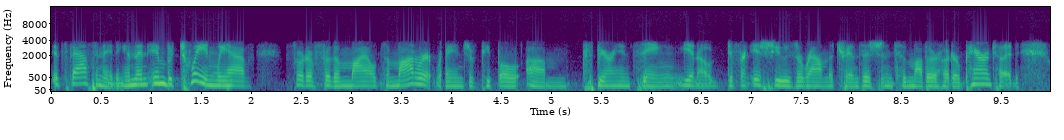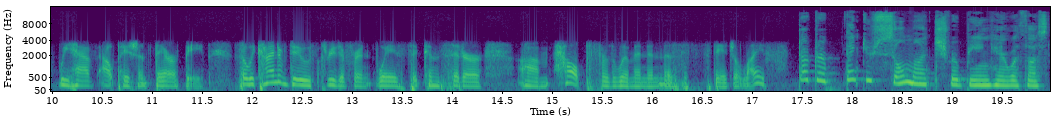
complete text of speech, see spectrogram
it's fascinating. And then in between we have sort of for the mild to moderate range of people um, experiencing, you know, different issues around the transition to motherhood or parenthood, we have outpatient therapy. So we kind of do three different ways to consider um, help for the women in this stage of life. Doctor, thank you so much for being here with us.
